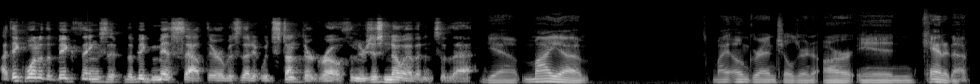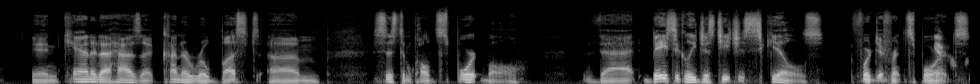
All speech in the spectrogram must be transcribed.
I think one of the big things that the big myths out there was that it would stunt their growth, and there's just no evidence of that. Yeah, my uh, my own grandchildren are in Canada, and Canada has a kind of robust um, system called Sport Ball that basically just teaches skills for different sports.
